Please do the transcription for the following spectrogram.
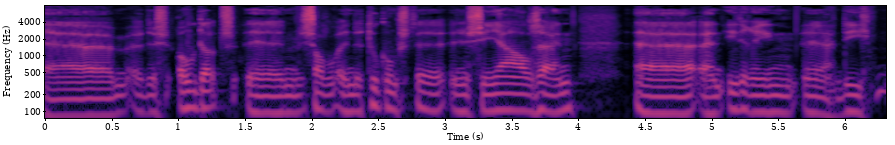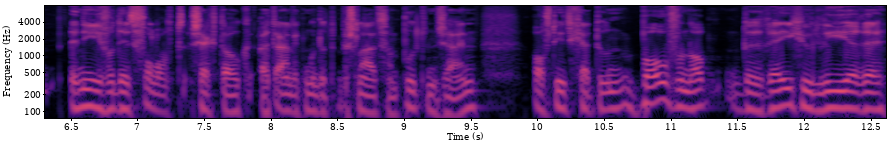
Uh, dus ook dat uh, zal in de toekomst uh, een signaal zijn. En iedereen die in ieder geval dit volgt, zegt ook: uiteindelijk moet het een besluit van Poetin zijn. Of die het gaat doen bovenop de reguliere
